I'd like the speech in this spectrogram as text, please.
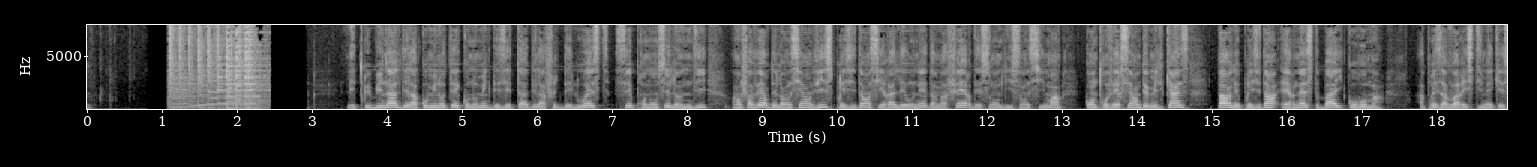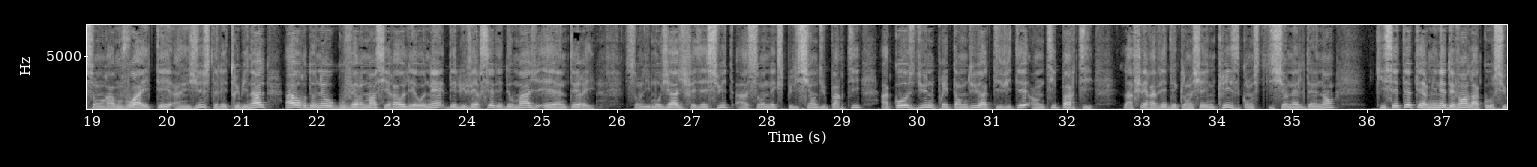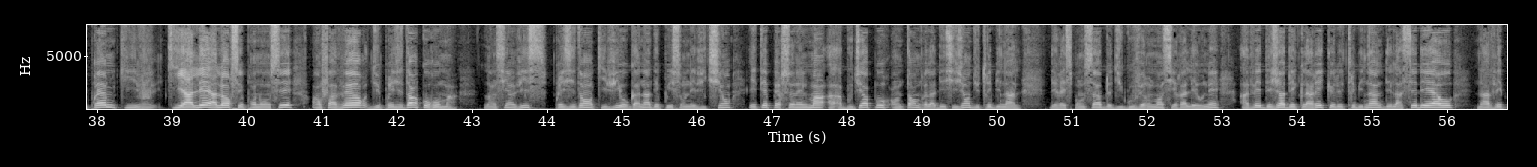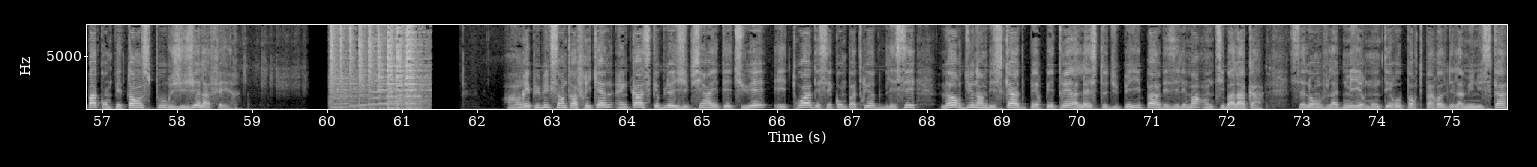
Le tribunal de la communauté économique des États de l'Afrique de l'Ouest s'est prononcé lundi en faveur de l'ancien vice-président Sierra Leone dans l'affaire de son licenciement controversé en 2015 par le président Ernest Bay Koroma. Après avoir estimé que son renvoi était injuste, le tribunal a ordonné au gouvernement sierra-léonais de lui verser des dommages et intérêts. Son limogeage faisait suite à son expulsion du parti à cause d'une prétendue activité anti-parti. L'affaire avait déclenché une crise constitutionnelle d'un an qui s'était terminée devant la Cour suprême qui, qui allait alors se prononcer en faveur du président Koroma. L'ancien vice-président qui vit au Ghana depuis son éviction était personnellement à Abuja pour entendre la décision du tribunal. Des responsables du gouvernement sierra-léonais avaient déjà déclaré que le tribunal de la CDAO n'avait pas compétence pour juger l'affaire. En République centrafricaine, un casque bleu égyptien a été tué et trois de ses compatriotes blessés lors d'une embuscade perpétrée à l'est du pays par des éléments anti-Balaka. Selon Vladimir Montero, porte-parole de la MINUSCA,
